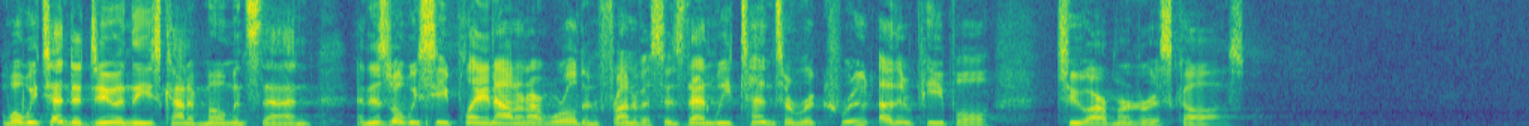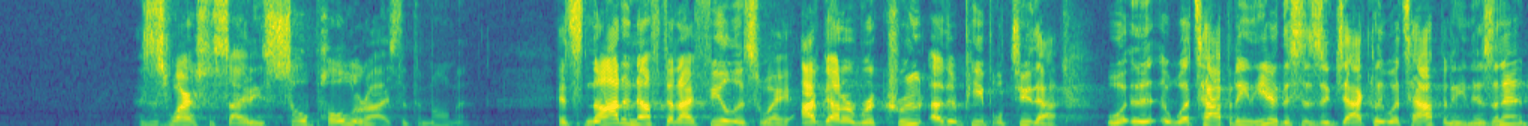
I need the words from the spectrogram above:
What we tend to do in these kind of moments, then, and this is what we see playing out in our world in front of us, is then we tend to recruit other people to our murderous cause. This is why our society is so polarized at the moment. It's not enough that I feel this way. I've got to recruit other people to that. What's happening here? This is exactly what's happening, isn't it?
